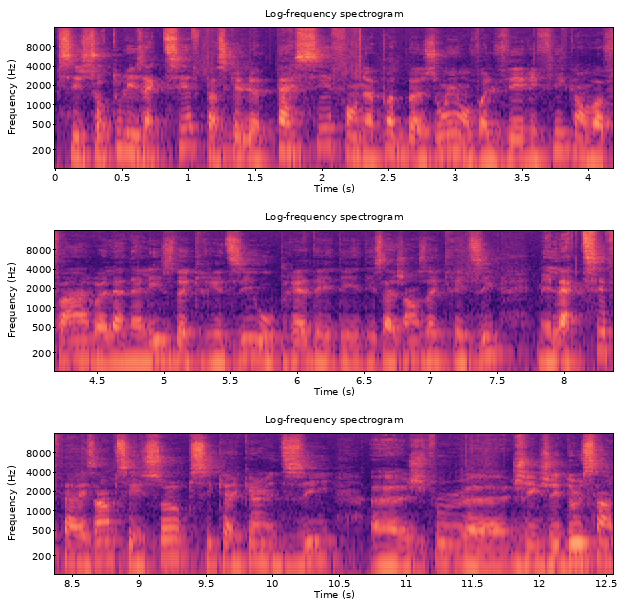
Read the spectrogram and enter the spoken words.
c'est surtout les actifs parce que le passif, on n'a pas de besoin. On va le vérifier quand on va faire euh, l'analyse de crédit auprès des, agences de crédit. Mais l'actif, par exemple, c'est sûr que si quelqu'un dit euh, je veux, euh, j'ai 200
